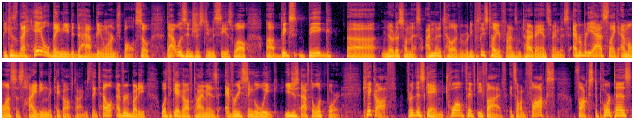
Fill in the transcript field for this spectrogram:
Because of the hail they needed to have the orange ball. So that was interesting to see as well. Uh, big big uh, notice on this. I'm going to tell everybody. Please tell your friends. I'm tired of answering this. Everybody asks like MLS is hiding the kickoff times. They tell everybody what the kickoff time is every single week. You just have to look for it. Kickoff for this game 12:55. It's on Fox, Fox Deportes.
